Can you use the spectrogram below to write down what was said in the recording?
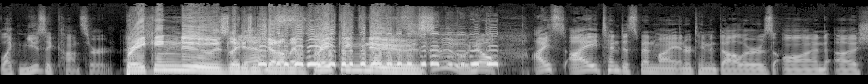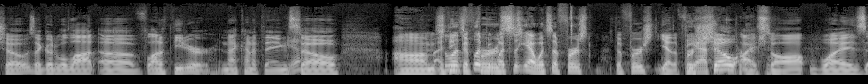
like music concert. Breaking actually. news, ladies and gentlemen. Breaking news. True. No, I, s- I tend to spend my entertainment dollars on uh, shows. I go to a lot of a lot of theater and that kind of thing. Yeah. So, um, I think let's the flip first it. What's the, yeah? What's the first? the first yeah the first Theatrical show I saw was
